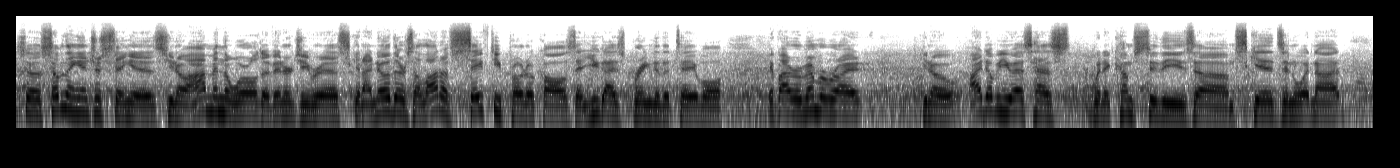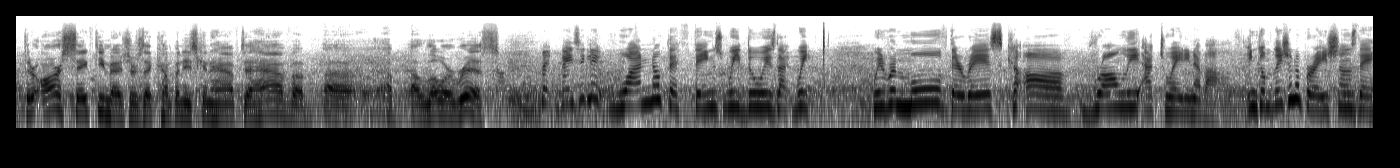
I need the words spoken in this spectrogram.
So something interesting is, you know, I'm in the world of energy risk, and I know there's a lot of safety protocols that you guys bring to the table. If I remember right, you know, IWS has, when it comes to these um, skids and whatnot, there are safety measures that companies can have to have a, a, a lower risk. But basically, one of the things we do is that we we remove the risk of wrongly actuating a valve. In completion operations, the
